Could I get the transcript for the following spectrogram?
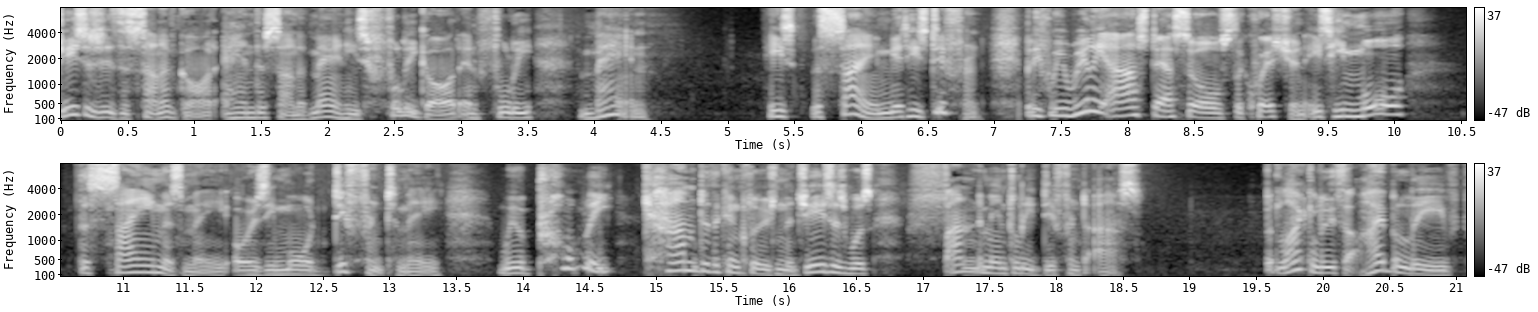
Jesus is the Son of God and the Son of Man. He's fully God and fully man. He's the same, yet he's different. But if we really asked ourselves the question, is he more the same as me or is he more different to me, we would probably come to the conclusion that Jesus was fundamentally different to us. But like Luther, I believe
